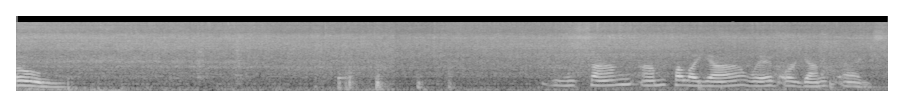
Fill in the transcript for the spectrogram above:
Boom. Isang ampalaya with organic eggs.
